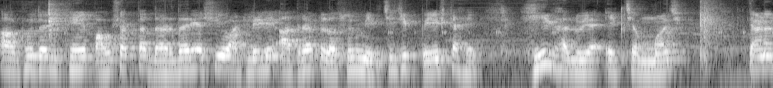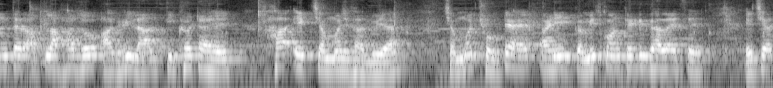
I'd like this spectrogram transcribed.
अगोदर इथे पाहू शकता दरदरी अशी वाटलेली अद्रक लसूण मिरचीची पेस्ट आहे. ही घालूया एक चम्मच. त्यानंतर आपला हा जो आगरी लाल तिखट आहे हा एक चम्मच घालूया. चम्मच छोटे आहेत आणि कमीच क्वांटिटीत घालायचे. याच्यात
